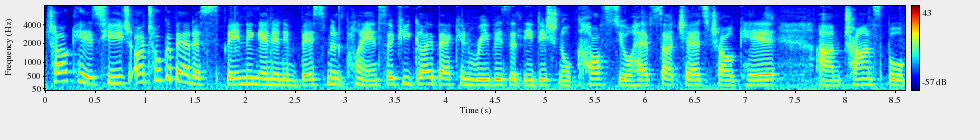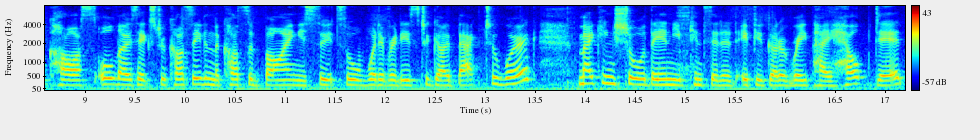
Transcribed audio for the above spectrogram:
Childcare is huge. I talk about a spending and an investment plan. So if you go back and revisit the additional costs you'll have, such as childcare, um, transport costs, all those extra costs, even the cost of buying your suits or whatever it is to go back to work, making sure then you've considered if you've got to repay HELP debt.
